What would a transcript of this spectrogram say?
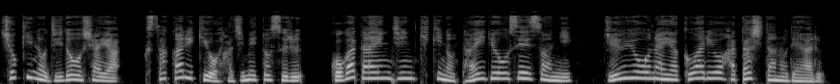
初期の自動車や草刈り機をはじめとする小型エンジン機器の大量生産に重要な役割を果たしたのである。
